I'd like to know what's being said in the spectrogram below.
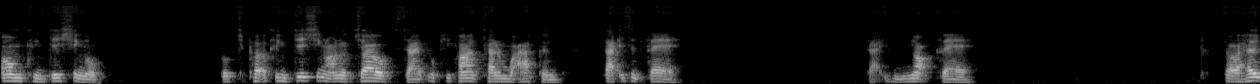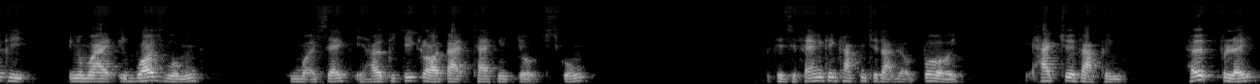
unconditional. But to put a condition on a child to say, look, you can't tell them what happened, that isn't fair. That is not fair. So I hope he, in a way, it was wrong in what I said. I hope he did lie about taking his daughter to school. Because if anything happened to that little boy, it had to have happened, hopefully,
